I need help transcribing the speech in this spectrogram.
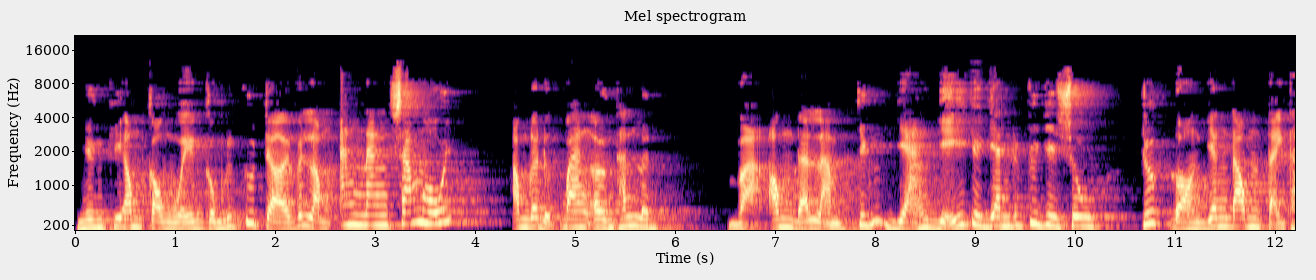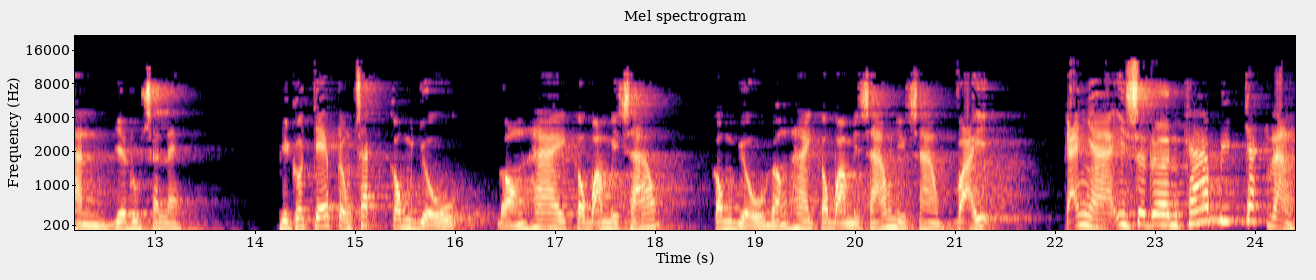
Nhưng khi ông cầu nguyện cùng Đức Chúa Trời với lòng ăn năn sám hối, ông đã được ban ơn Thánh Linh và ông đã làm chứng dạng dĩ cho danh Đức Chúa Giêsu trước đoàn dân đông tại thành Jerusalem. Vì có chép trong sách Công vụ đoạn 2 câu 36, Công vụ đoạn 2 câu 36 như sau: Vậy cả nhà Israel khá biết chắc rằng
